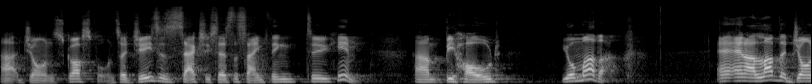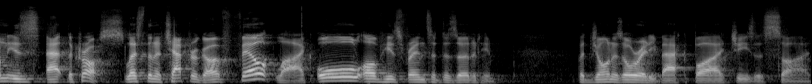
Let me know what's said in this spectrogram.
uh, John's gospel. And so Jesus actually says the same thing to him um, Behold your mother. And, and I love that John is at the cross. Less than a chapter ago, it felt like all of his friends had deserted him. But John is already back by Jesus' side.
